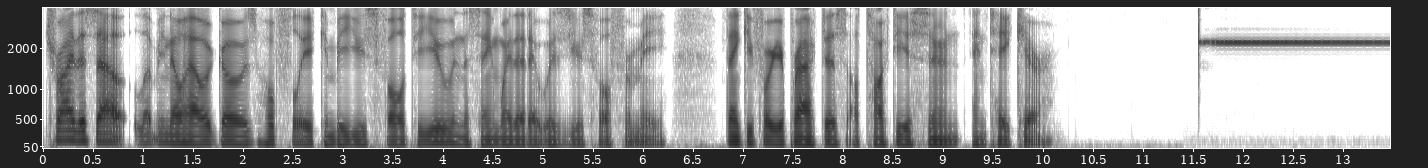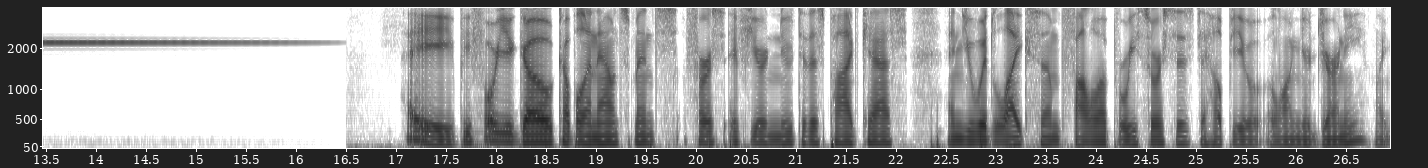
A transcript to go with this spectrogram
try this out. Let me know how it goes. Hopefully, it can be useful to you in the same way that it was useful for me. Thank you for your practice. I'll talk to you soon and take care. Hey, before you go, a couple announcements. First, if you're new to this podcast and you would like some follow up resources to help you along your journey, like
